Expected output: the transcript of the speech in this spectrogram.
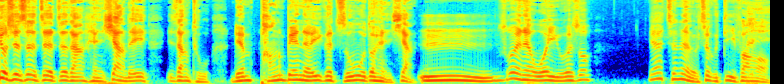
就是这这这张很像的一一张图，连旁边的一个植物都很像。嗯，所以呢，我以为说，呀，真的有这个地方哦。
